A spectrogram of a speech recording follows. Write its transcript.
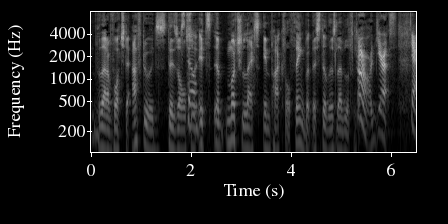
that I've watched it afterwards, there's also Still. it's a much less impactful thing, but there's still this level of oh yes. yeah,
